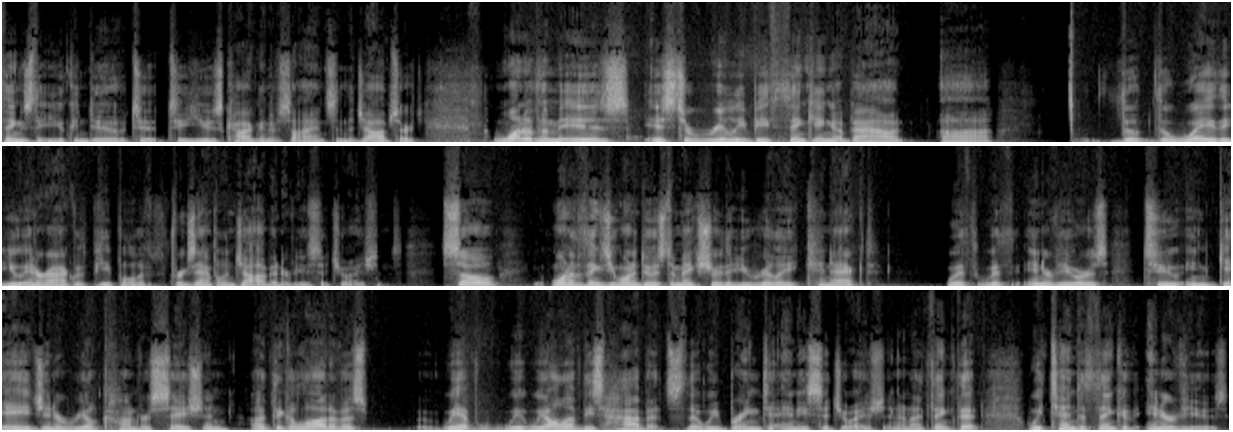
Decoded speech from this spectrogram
things that you can do to to use cognitive science in the job search. One of them is is to really be thinking about uh, the the way that you interact with people, for example, in job interview situations. So one of the things you want to do is to make sure that you really connect with with interviewers to engage in a real conversation. I think a lot of us we have we, we all have these habits that we bring to any situation. And I think that we tend to think of interviews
